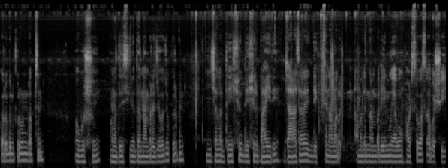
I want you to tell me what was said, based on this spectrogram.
করবেন করবেন ভাবছেন, অবশ্যই আমাদের স্ক্রিনে দেওয়া নাম্বারে যোগাযোগ করবেন। ইনশাল্লাহ দেশ ও দেশের বাইরে যারা যারাই দেখছেন আমার, আমাদের নাম্বার ইমো এবং হোয়াটসঅ্যাপ আছে, অবশ্যই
